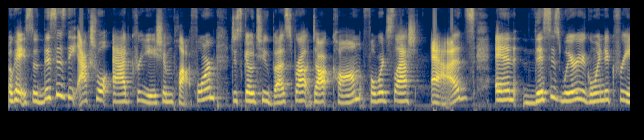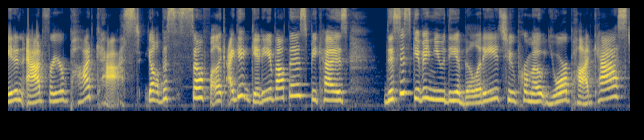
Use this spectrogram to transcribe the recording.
Okay, so this is the actual ad creation platform. Just go to buzzsprout.com forward slash ads. And this is where you're going to create an ad for your podcast. Y'all, this is so fun. Like, I get giddy about this because this is giving you the ability to promote your podcast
